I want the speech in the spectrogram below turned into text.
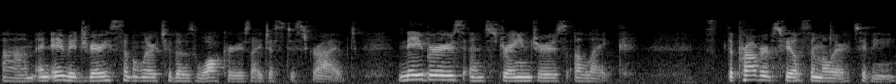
um, an image very similar to those walkers I just described. Neighbors and strangers alike. The Proverbs feel similar to me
